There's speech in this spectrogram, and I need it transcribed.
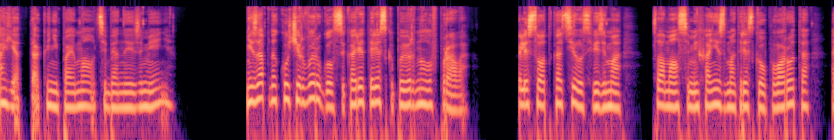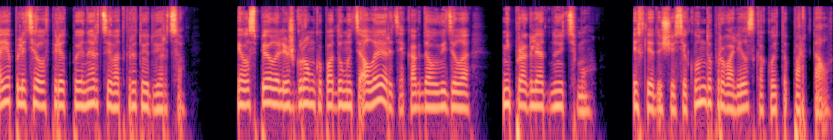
а я так и не поймал тебя на измене. Внезапно кучер выругался, карета резко повернула вправо. Колесо откатилось, видимо, сломался механизм от резкого поворота, а я полетела вперед по инерции в открытую дверцу. Я успела лишь громко подумать о Лейерде, когда увидела непроглядную тьму, и в следующую секунду провалилась какой-то портал.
